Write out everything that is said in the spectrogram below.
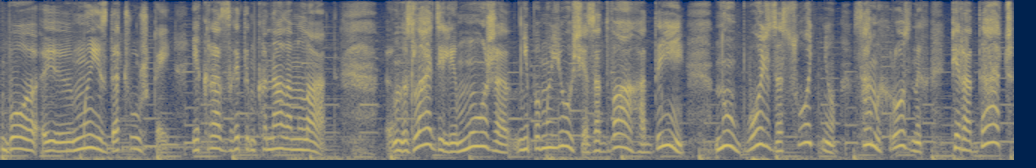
Бо э, мы з дачушкай якраз з гэтым каналам лад зладзілі можа не памылюся за два гады ну больш за сотню самых розных перадач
